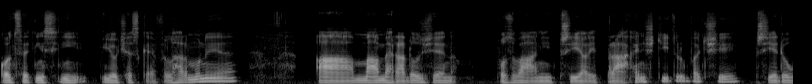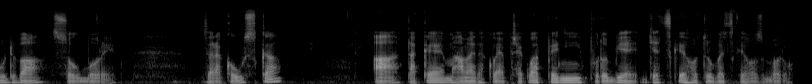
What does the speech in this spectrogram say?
koncertní síní České filharmonie a máme radost, že pozvání přijali práchenští trubači, přijedou dva soubory z Rakouska a také máme takové překvapení v podobě dětského trubeckého sboru.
